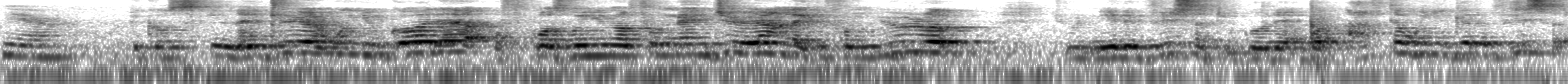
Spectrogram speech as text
yeah. Because in Nigeria, when you go there, of course, when you're not from Nigeria, like you're from Europe, you need a visa to go there. But after when you get a visa,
